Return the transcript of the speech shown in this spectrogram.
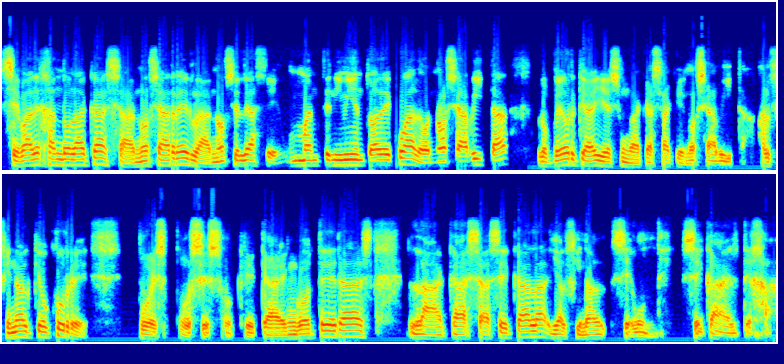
se va dejando la casa, no se arregla, no se le hace un mantenimiento adecuado, no se habita, lo peor que hay es una casa que no se habita. Al final, ¿qué ocurre? Pues, pues eso, que caen goteras, la casa se cala y al final se hunde, se cae el tejado.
